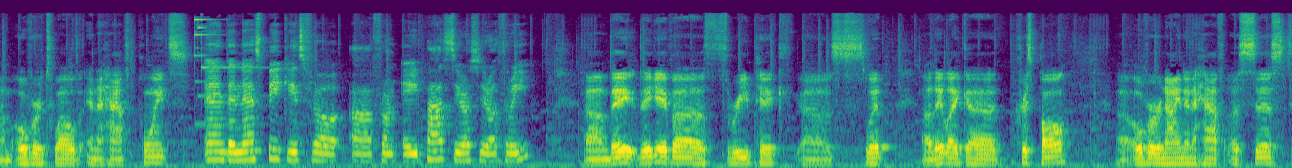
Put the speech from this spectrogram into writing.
Um, over 12 and a half points. And the next pick is from uh, from APAT 003. Um, they they gave a three pick uh, slip. Uh, they like uh, Chris Paul uh, over nine and a half assist.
